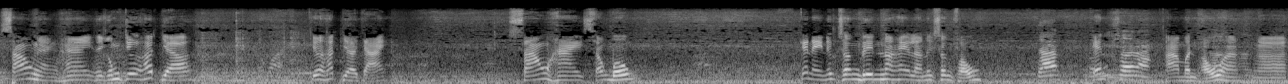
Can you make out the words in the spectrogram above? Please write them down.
sáu ngàn hai thì cũng chưa hết giờ. Chưa hết giờ chạy. Sáu hai sáu bốn. Cái này nước sơn rin nó hay là nước sơn phụ Trên, Cái- cái sơn à. mình phụ hả? À,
